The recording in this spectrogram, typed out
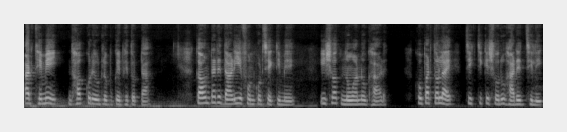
আর থেমেই ধক করে উঠল বুকের ভেতরটা। কাউন্টারে দাঁড়িয়ে ফোন করছে একটি মেয়ে। ঈষৎ নোয়ানো ঘাড়। খোপার তলায় চিকচিকে সরু হাড়ের ঝিলিক।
